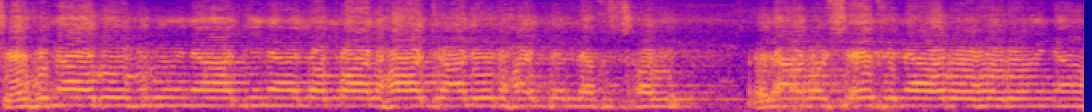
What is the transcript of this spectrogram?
Şeyhina ruhu ruhina hadina ilallah el-hacı aleyhi el-haydel lefishavi ve la ru şeyhina ruhu ruhina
